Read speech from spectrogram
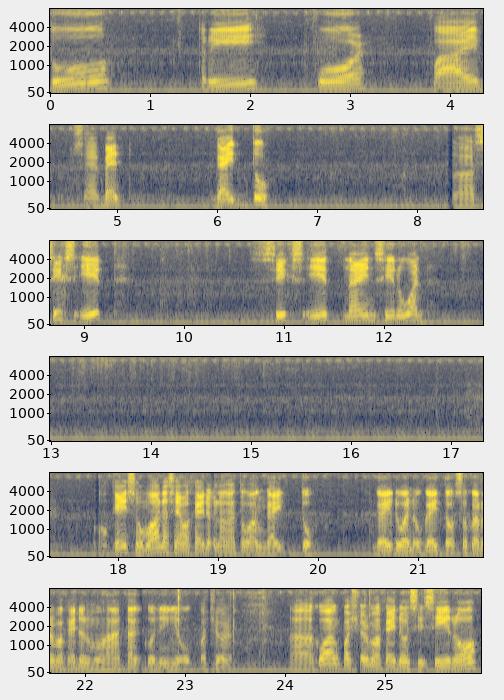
2 3 4 5 7 guide 2 uh, 6 8 68901 Okay, so mao na siya mga kaidol ang ato ang guide to. Guide 1 o guide 2. So karon mga kaidol mohatag ko ninyo og pa-sure. Uh, ako ang pa-sure mga kaidol si 0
